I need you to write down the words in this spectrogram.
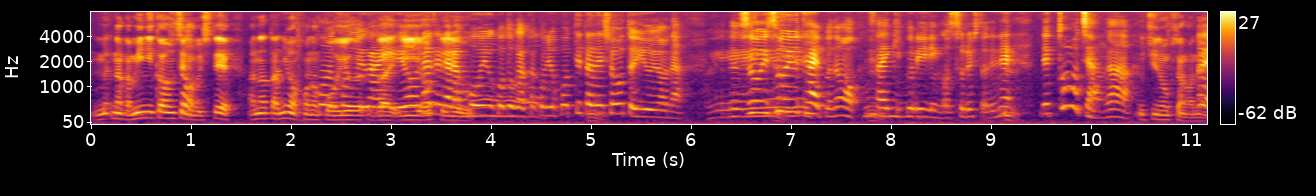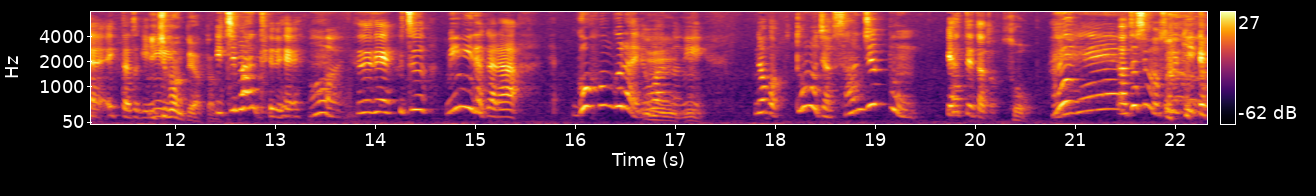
なんかミニカウンセリングしてあなたにはこのこういうがいいよよ。なぜならこういうことが過去に起こってたでしょうというようなそういうそういうタイプのサイキックリーディングをする人でね、でともちゃんが、うちの奥さんがねね行った時に一番手やったの。一番手で。はい。それで普通ミニだから5分ぐらいで終わるのに、なんかともちゃん30分やってたと。そう。へえ私もそれ聞いて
